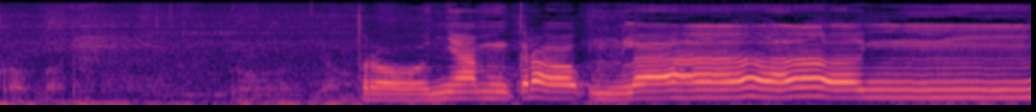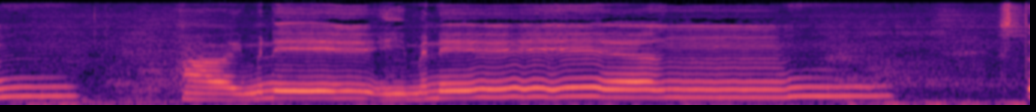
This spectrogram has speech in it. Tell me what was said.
ក្រោកឡើងប្រញ៉ាំប្រញ៉ាំក្រោកឡើងហើយម្នេះម្នេះស្ទ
